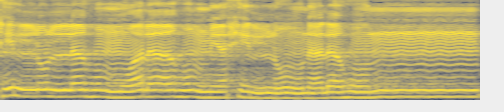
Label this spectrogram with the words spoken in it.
حل لهم ولا هم يحلون لهن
